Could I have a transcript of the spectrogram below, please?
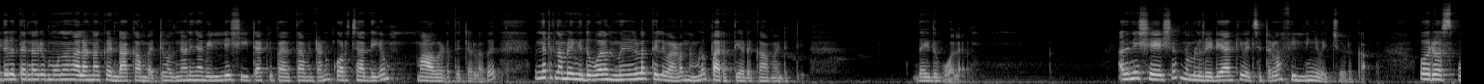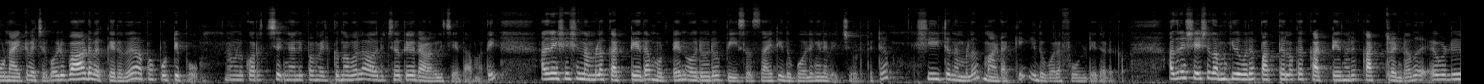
ഇതിൽ തന്നെ ഒരു മൂന്നോ നാലെണ്ണമൊക്കെ ഉണ്ടാക്കാൻ പറ്റും. അതിനാണ് ഞാൻ വലിയ ഷീറ്റാക്കി പരത്താൻ വേണ്ടിയിട്ടാണ് കുറച്ചധികം മാവ് എടുത്തിട്ടുള്ളത്. എന്നിട്ട് നമ്മൾ ഇതുപോലെ നീളത്തിൽ വേണം നമ്മൾ പരത്തിയെടുക്കാൻ വേണ്ടിയിട്ട്. ഇതുപോലെ. അതിനുശേഷം നമ്മൾ റെഡിയാക്കി വെച്ചിട്ടുള്ള ഫില്ലിങ് വെച്ച് കൊടുക്കാം. ഓരോ സ്പൂണായിട്ട് വെച്ചെടുക്കുക ഒരുപാട് വെക്കരുത് അപ്പോൾ പൊട്ടിപ്പോവും. നമ്മൾ കുറച്ച് ഞാനിപ്പം വെക്കുന്ന പോലെ ഒരു ചെറിയൊരു അളവിൽ ചെയ്താൽ മതി. അതിനുശേഷം നമ്മൾ കട്ട് ചെയ്ത മുട്ടയിൽ ഓരോരോ പീസസ് ആയിട്ട് ഇതുപോലെ ഇങ്ങനെ വെച്ച് കൊടുത്തിട്ട് ഷീറ്റ് നമ്മൾ മടക്കി ഇതുപോലെ ഫോൾഡ് ചെയ്തെടുക്കും. അതിനുശേഷം നമുക്ക് ഇതുപോലെ പത്തലൊക്കെ കട്ട് ചെയ്യുന്ന ഒരു കട്ടറുണ്ട് അത് എവിടെ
